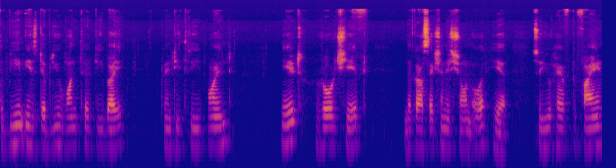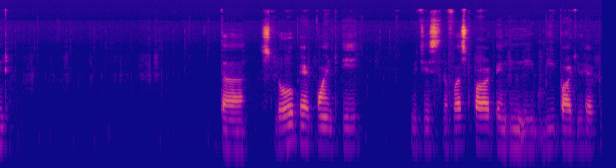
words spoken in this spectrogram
the beam is W130 by 23.8 roll shaped. The cross section is shown over here. So you have to find the slope at point A which is the first part and in the B part you have to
